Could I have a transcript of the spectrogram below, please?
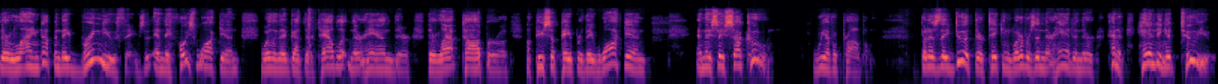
They're lined up and they bring you things, and they always walk in, whether they've got their tablet in their hand, their their laptop, or a, a piece of paper. They walk in, and they say, "Saku, we have a problem." But as they do it, they're taking whatever's in their hand and they're kind of handing it to you.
